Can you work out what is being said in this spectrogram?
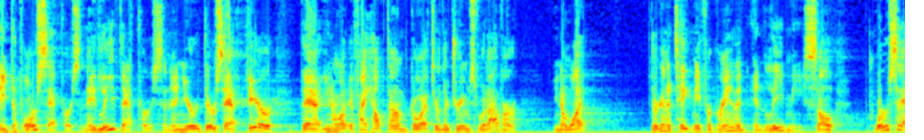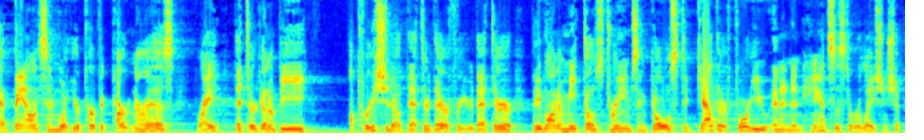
they divorce that person, they leave that person, and you're there's that fear that you know what if I help them go after their dreams, whatever, you know what, they're going to take me for granted and leave me. So where's that balance and what your perfect partner is, right? That they're going to be appreciative that they're there for you, that they're they want to meet those dreams and goals together for you, and it enhances the relationship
